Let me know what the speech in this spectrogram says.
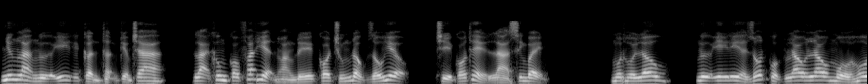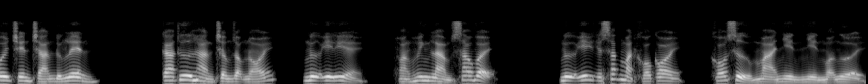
Nhưng là ngự y cẩn thận kiểm tra, lại không có phát hiện hoàng đế có chúng độc dấu hiệu, chỉ có thể là sinh bệnh. Một hồi lâu, ngự y y rốt cuộc lau lau mồ hôi trên trán đứng lên. Ca thư hàn trầm giọng nói, ngự y y, hoàng huynh làm sao vậy? Ngự y sắc mặt khó coi, khó xử mà nhìn nhìn mọi người.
